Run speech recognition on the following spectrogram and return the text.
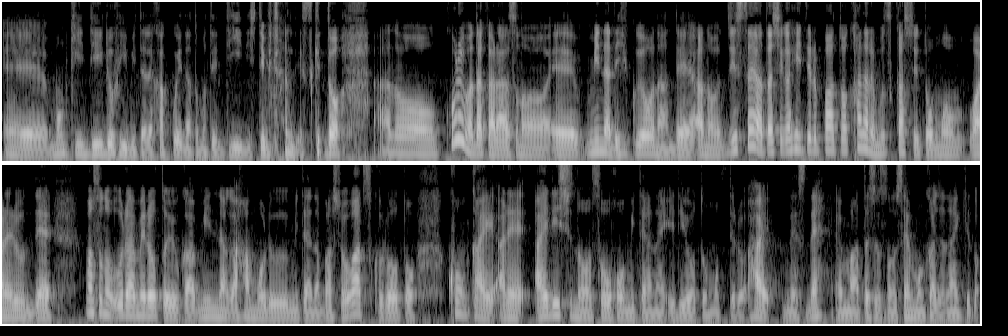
えー、モンキー D ルフィみたいでかっこいいなと思って D にしてみたんですけど、あのこれはだから、その、えー、みんなで弾くようなんで、あの、実際私が弾いてるパートはかなり難しいと思われるんで、まあ、その裏メロというか、みんながハモるみたいな場所は作ろうと、今回、あれ、アイリッシュの奏法みたいなの入れようと思ってる。はい、ですね。えー、まあ、私はその専門家じゃないけど。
